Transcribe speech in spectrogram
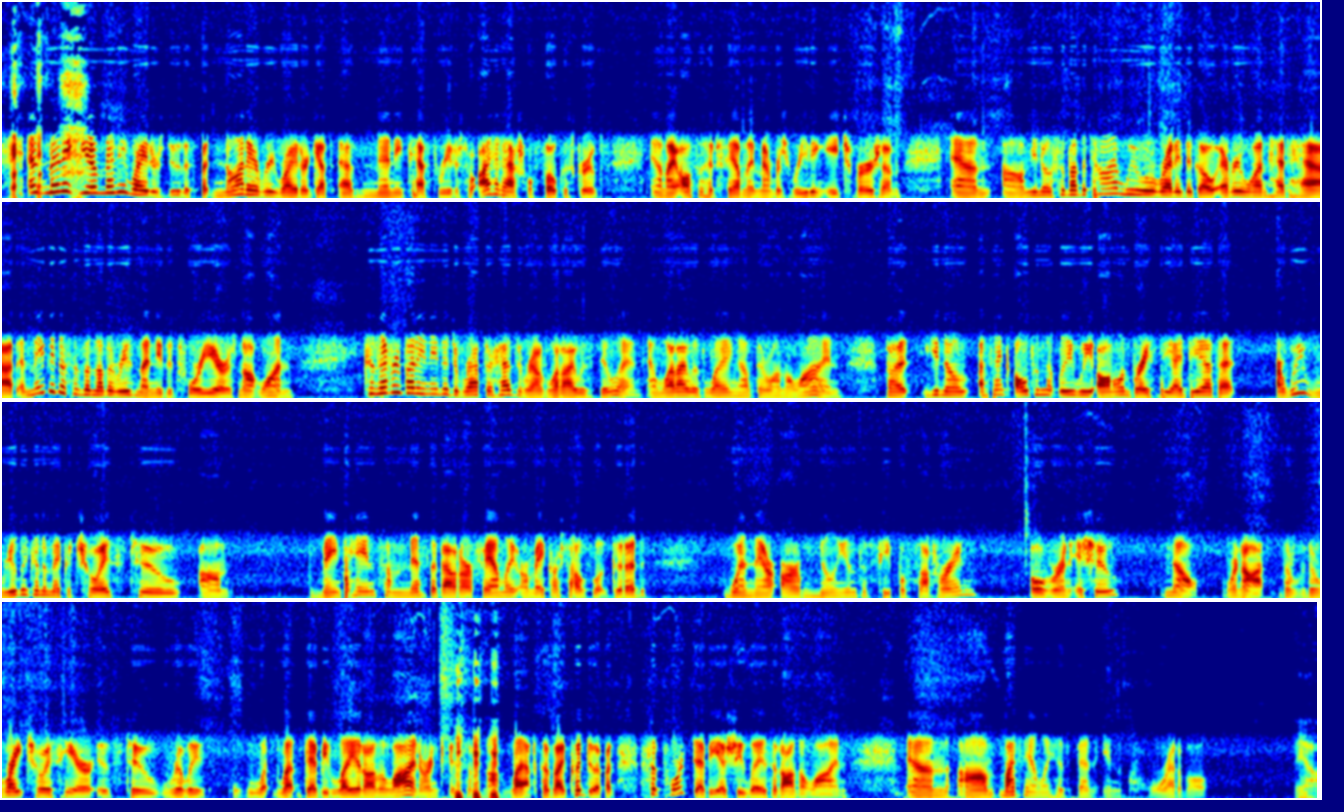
and many, you know, many writers do this, but not every writer gets as many test readers. So I had actual focus groups, and I also had family members reading each version. And um, you know, so by the time we were ready to go, everyone had had, and maybe this is another reason I needed four years, not one because everybody needed to wrap their heads around what I was doing and what I was laying out there on the line. But, you know, I think ultimately we all embrace the idea that are we really going to make a choice to um, maintain some myth about our family or make ourselves look good when there are millions of people suffering over an issue? No, we're not. The the right choice here is to really let, let Debby lay it on the line, or if not let, because I could do it, but support Debby as she lays it on the line. And um, my family has been incredible. Yeah.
